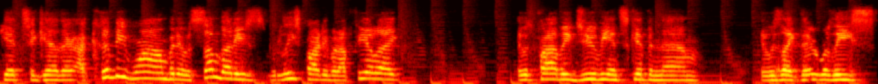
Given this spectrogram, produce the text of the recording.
get together. I could be wrong, but it was somebody's release party. But I feel like it was probably Juvie and Skip and them. It was like their release,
